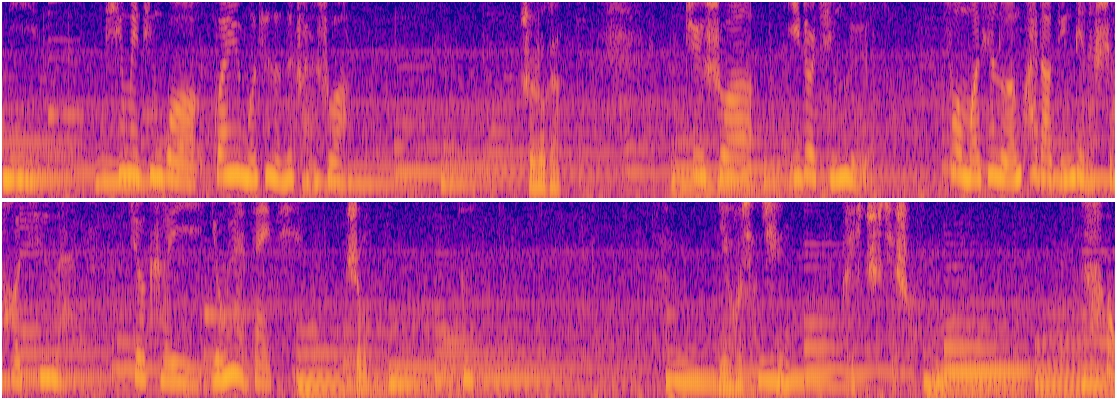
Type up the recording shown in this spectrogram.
你听没听过关于摩天轮的传说？说说看。据说一对情侣坐摩天轮快到顶点的时候亲吻，就可以永远在一起。是吗？嗯。你以后想亲我，可以直接说。我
